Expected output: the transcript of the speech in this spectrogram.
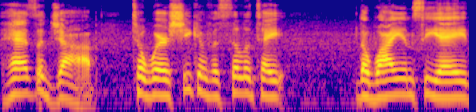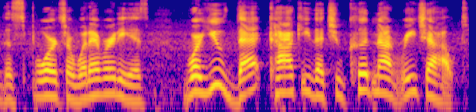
has a job to where she can facilitate the YMCA, the sports, or whatever it is, were you that cocky that you could not reach out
